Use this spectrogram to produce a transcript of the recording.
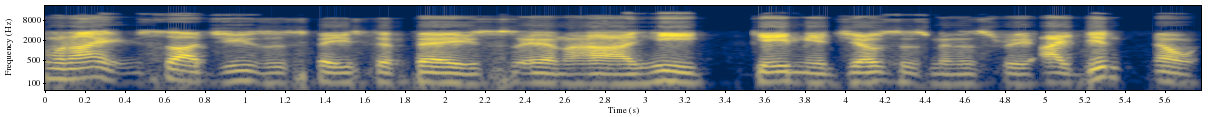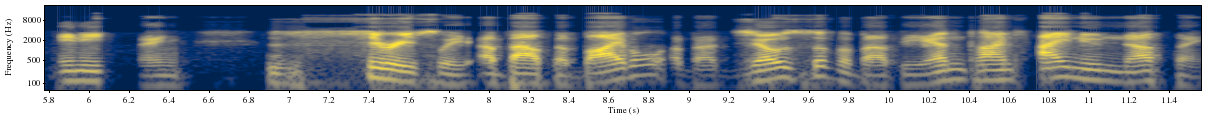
when I saw Jesus face to face and uh, he gave me a Joseph's ministry, I didn't know anything seriously about the Bible, about Joseph, about the end times. I knew nothing.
